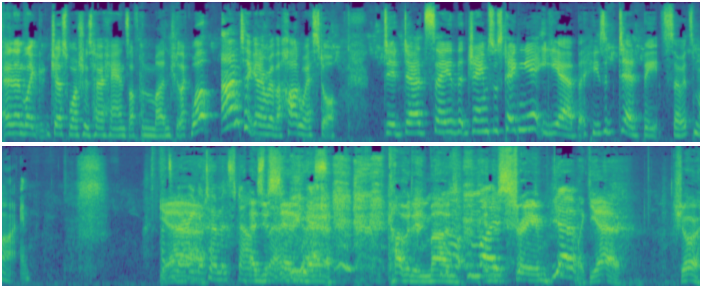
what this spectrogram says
And then like Jess washes her hands off the mud and she's like, Well, I'm taking over the hardware store. Did Dad say that James was taking it? Yeah, but he's a deadbeat, so it's mine. That's a very determined stance. As you're there. standing there, covered in mud, in the stream. Yeah. Like yeah, sure.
